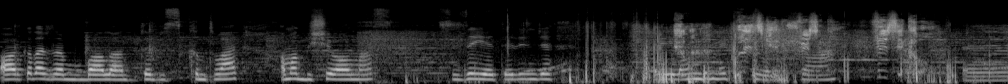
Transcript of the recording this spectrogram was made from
Arkadaşlar bu bağlantıda bir sıkıntı var. Ama bir şey olmaz. Size yeterince eğlendirmek istiyorum şu an. Ee,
